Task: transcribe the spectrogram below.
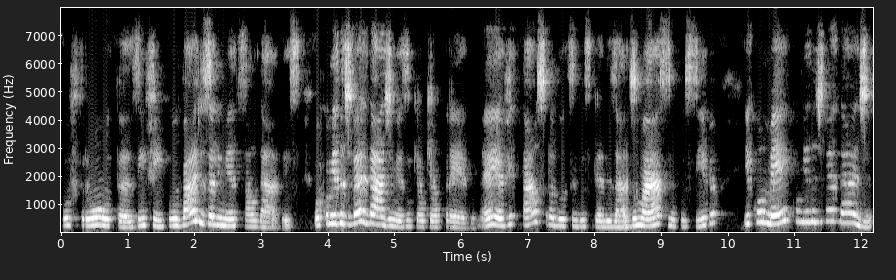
por frutas, enfim, por vários alimentos saudáveis, por comida de verdade mesmo, que é o que eu prego, né? E evitar os produtos industrializados o máximo possível e comer comida de verdade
